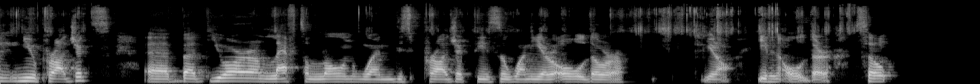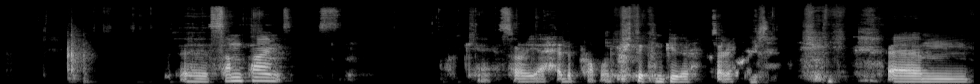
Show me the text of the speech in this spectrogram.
new projects uh, but you are left alone when this project is one year old or you know even older. So uh, sometimes okay sorry i had a problem with the computer. Sorry. Um,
